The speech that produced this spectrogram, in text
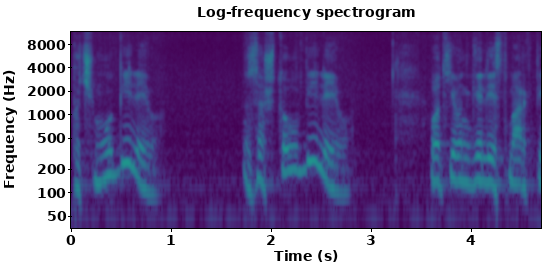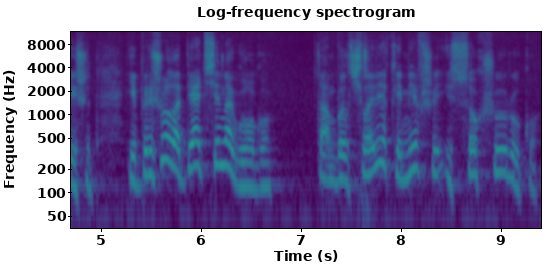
Почему убили его? За что убили его? Вот евангелист Марк пишет, «И пришел опять в синагогу. Там был человек, имевший иссохшую руку.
